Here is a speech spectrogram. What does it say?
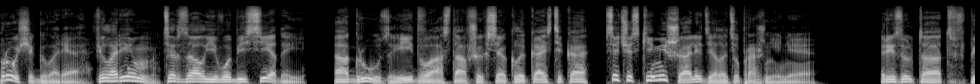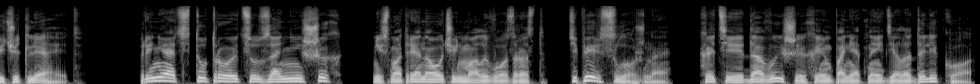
Проще говоря, Филарим терзал его беседой, а грузы и два оставшихся клыкастика всячески мешали делать упражнения. Результат впечатляет. Принять ту троицу за низших, несмотря на очень малый возраст, теперь сложно, хоть и до высших им, понятное дело, далеко.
